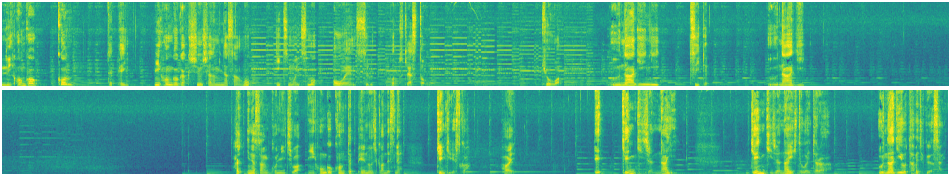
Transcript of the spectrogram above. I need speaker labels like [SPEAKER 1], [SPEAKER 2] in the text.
[SPEAKER 1] 日本語コンテペイ。日本語学習者の皆さんをいつもいつも応援するポッドキャスト。今日はうなぎについて。うなぎ。はい皆さんこんにちは。日本語コンテッペイの時間ですね。元気ですか？はい。え元気じゃない？元気じゃない人がいたらうなぎを食べてください。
